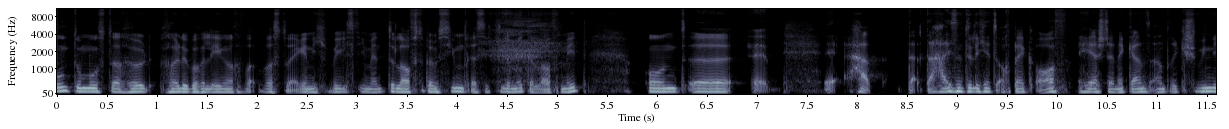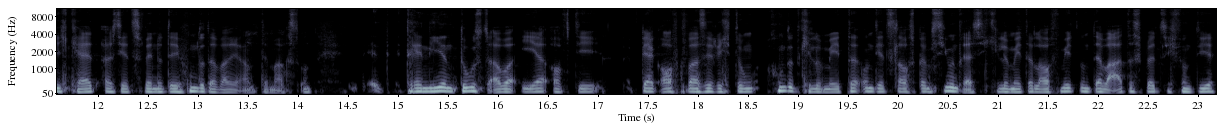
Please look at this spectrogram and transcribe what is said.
Und du musst auch halt, halt überlegen, auch, wa- was du eigentlich willst. Ich meine, du laufst beim 37 Kilometer Lauf mit und äh, äh, hat, da, da heißt natürlich jetzt auch bergauf herrscht eine ganz andere Geschwindigkeit, als jetzt, wenn du die 100er Variante machst. Und äh, trainieren tust aber eher auf die bergauf quasi Richtung 100 Kilometer und jetzt laufst beim 37 Kilometer Lauf mit und erwartest plötzlich von dir,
